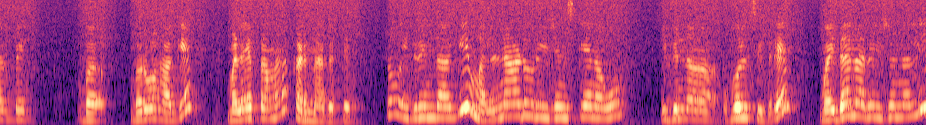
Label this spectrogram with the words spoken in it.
ಇರಬೇಕು ಬರುವ ಹಾಗೆ ಮಳೆಯ ಪ್ರಮಾಣ ಕಡಿಮೆ ಆಗುತ್ತೆ. ಸೊ ಇದರಿಂದಾಗಿ ಮಲೆನಾಡು ರೀಜನ್ಸ್ಗೆ ನಾವು ಇದನ್ನು ಹೋಲಿಸಿದರೆ ಮೈದಾನ ರೀಜನ್ನಲ್ಲಿ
